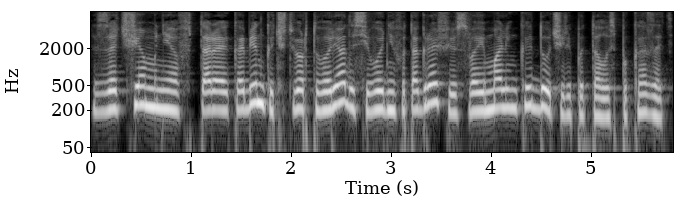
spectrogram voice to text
зачем мне вторая кабинка четвертого ряда сегодня фотографию своей маленькой дочери пыталась показать?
